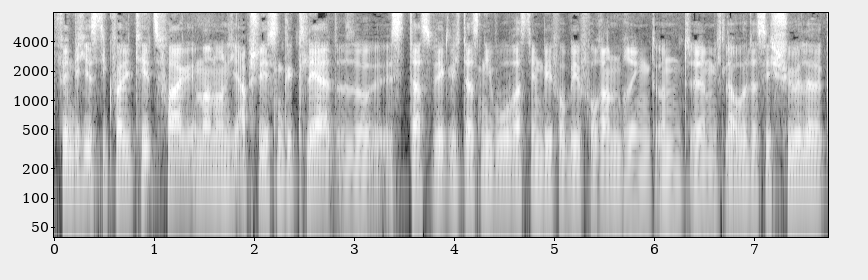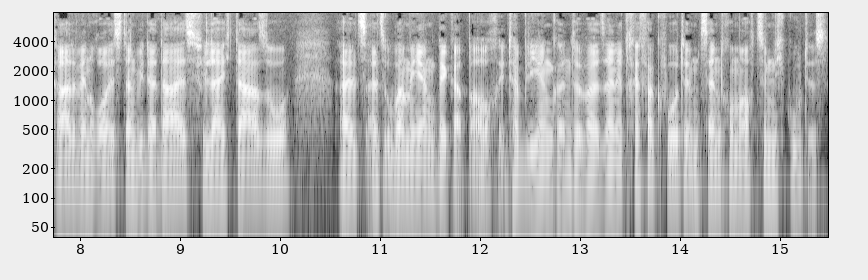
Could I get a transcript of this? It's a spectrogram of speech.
finde ich, ist die Qualitätsfrage immer noch nicht abschließend geklärt. Also ist das wirklich das Niveau, was den BVB voranbringt? Und ähm, ich glaube, dass sich Schürle, gerade wenn Reus dann wieder da ist, vielleicht da so als, als Aubameyang-Backup auch etablieren könnte, weil seine Trefferquote im Zentrum auch ziemlich gut ist.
